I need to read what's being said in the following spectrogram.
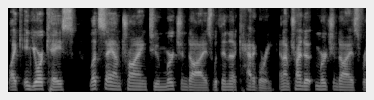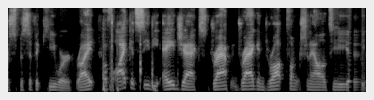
like in your case let's say I'm trying to merchandise within a category and I'm trying to merchandise for a specific keyword, right? If I could see the Ajax drag, drag and drop functionality of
